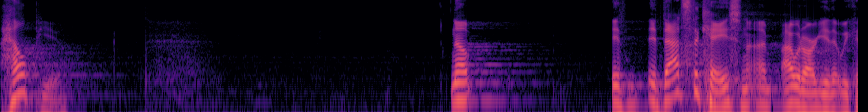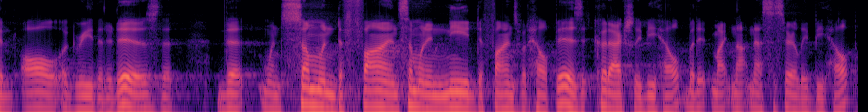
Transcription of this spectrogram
help you. Now, if, if that's the case, and I, I would argue that we could all agree that it is, that that when someone defines, someone in need defines what help is, it could actually be help, but it might not necessarily be help.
